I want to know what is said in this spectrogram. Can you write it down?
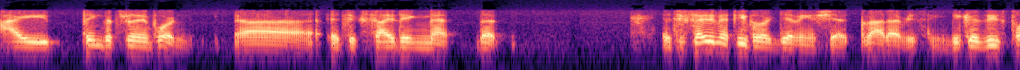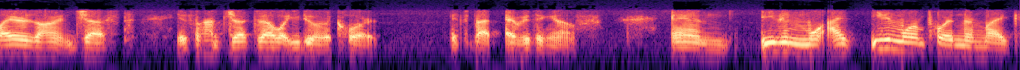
I think that's really important. Uh, it's exciting that that it's exciting that people are giving a shit about everything because these players aren't just it's not just about what you do on the court. It's about everything else. And even more I even more important than like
